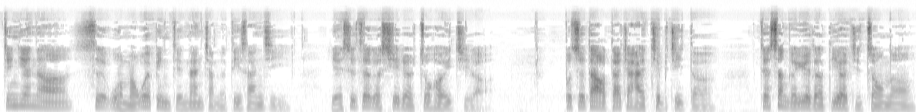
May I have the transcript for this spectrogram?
今天呢，是我们胃病简单讲的第三集，也是这个系列最后一集了。不知道大家还记不记得，在上个月的第二集中呢，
